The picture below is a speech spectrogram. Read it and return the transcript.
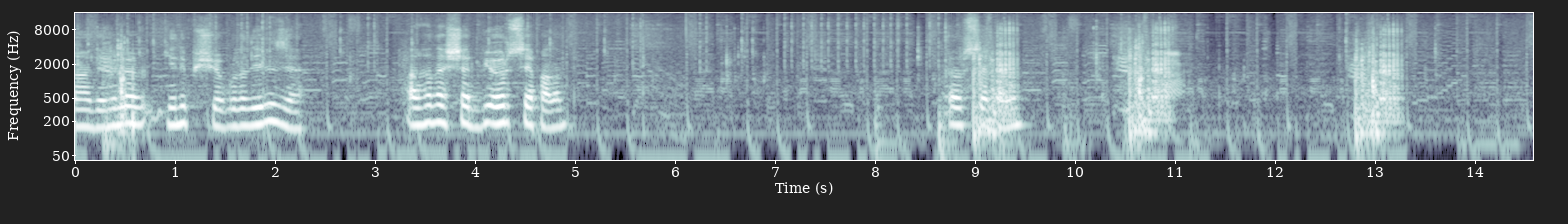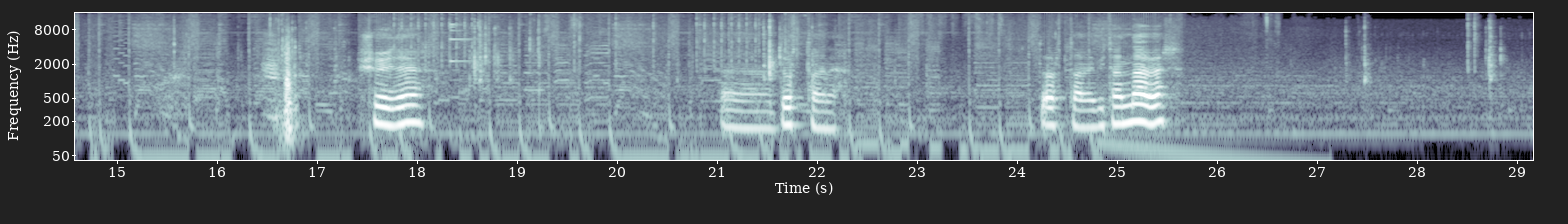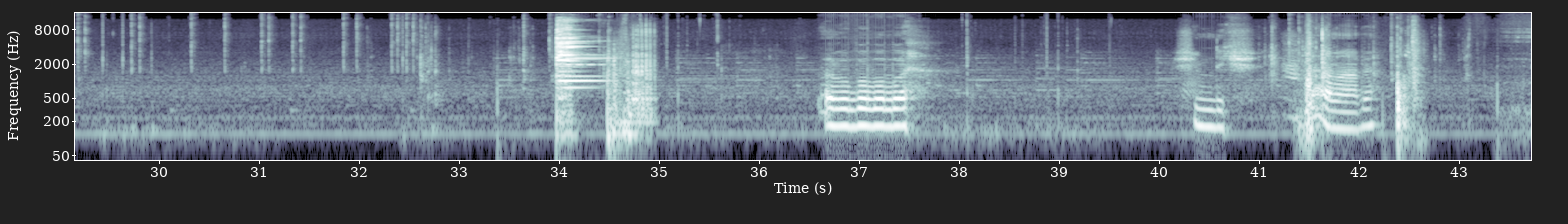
Aa, demirler yeni pişiyor. Burada değiliz ya. Arkadaşlar bir örs yapalım. Örs yapalım. Şöyle ee, dört tane. Dört tane. Bir tane daha ver.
